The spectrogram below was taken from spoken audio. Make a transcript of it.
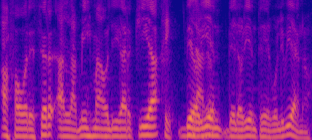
a favorecer a la misma oligarquía Sí, de claro. orien- del oriente boliviano,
